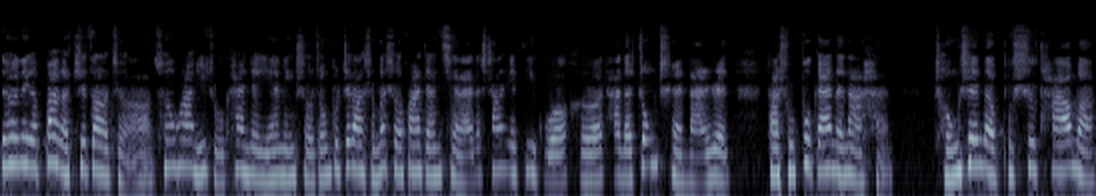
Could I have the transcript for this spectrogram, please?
最后那个 bug 制造者啊，村花女主看着严玲手中不知道什么时候发展起来的商业帝国和她的忠犬男人，发出不甘的呐喊。重生的不是他吗？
